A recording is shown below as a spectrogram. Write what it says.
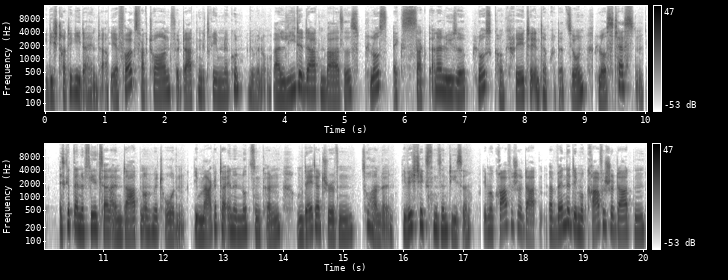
wie die Strategie dahinter. Die Erfolgsfaktoren für datengetriebene Kundengewinnung. Valide Datenbasis plus exakte Analyse plus konkrete Interpretation plus Test testen. Es gibt eine Vielzahl an Daten und Methoden, die MarketerInnen nutzen können, um data-driven zu handeln. Die wichtigsten sind diese. Demografische Daten. Verwende demografische Daten,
